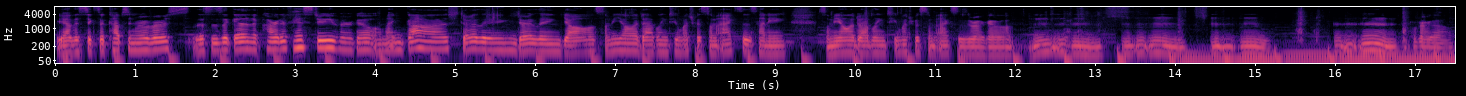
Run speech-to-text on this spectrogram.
We have the Six of Cups in reverse. This is again a card of history, Virgo. Oh my gosh, darling, darling, y'all. Some of y'all are dabbling too much with some axes, honey. Some of y'all are dabbling too much with some axes, Virgo. Mm-mm-mm. Mm-mm-mm. Mm-mm-mm. Mm-mm-mm. Virgo.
